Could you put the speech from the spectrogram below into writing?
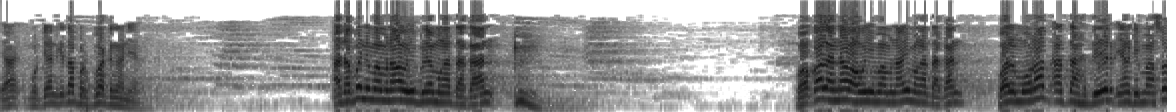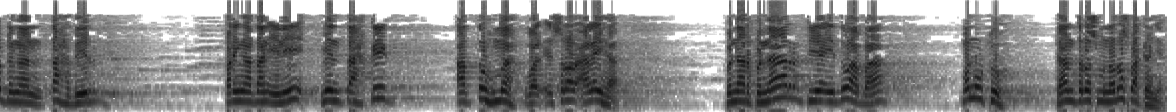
Ya, kemudian kita berbuat dengannya. Adapun Imam Nawawi beliau mengatakan Wa qala Nawawi Imam Nawawi mengatakan wal murad at-tahdir yang dimaksud dengan tahdir peringatan ini min tahqiq at-tuhmah wal israr 'alaiha. Benar-benar dia itu apa? menuduh dan terus-menerus padanya.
